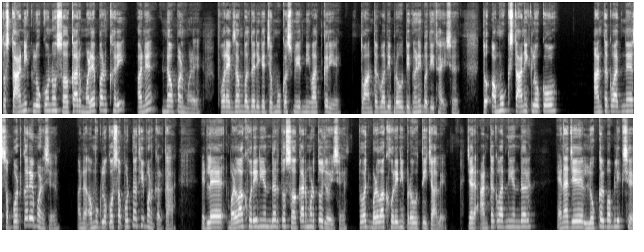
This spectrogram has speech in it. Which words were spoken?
તો સ્થાનિક લોકોનો સહકાર મળે પણ ખરી અને ન પણ મળે. ફોર એક્ઝામ્પલ તરીકે જમ્મુ કાશ્મીરની વાત કરીએ, તો આતંકવાદી પ્રવૃત્તિ ઘણી બધી થાય છે. તો અમુક સ્થાનિક લોકો આતંકવાદને સપોર્ટ કરે પણ છે અને અમુક લોકો સપોર્ટ નથી પણ કરતા. એટલે બળવાખોરીની અંદર તો સહકાર મળતો જ હોય છે, તો જ બળવાખોરીની પ્રવૃત્તિ ચાલે. જ્યારે આતંકવાદની અંદર એના જે લોકલ પબ્લિક છે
